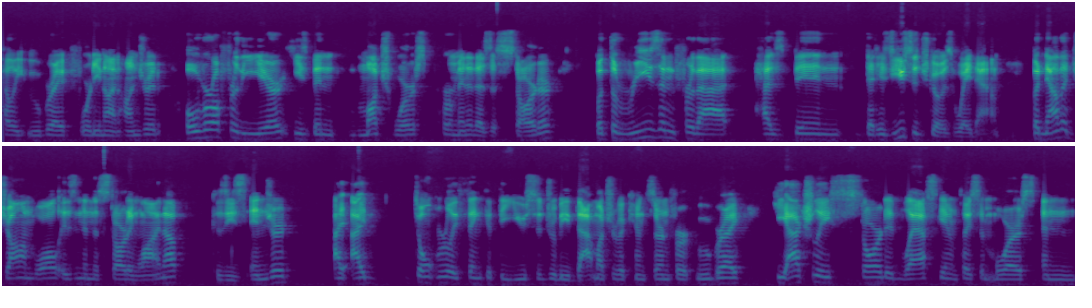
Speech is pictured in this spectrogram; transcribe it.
Kelly Oubre at 4,900. Overall for the year, he's been much worse per minute as a starter. But the reason for that has been that his usage goes way down. But now that John Wall isn't in the starting lineup because he's injured, I, I don't really think that the usage will be that much of a concern for Oubre. He actually started last game in place of Morris and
